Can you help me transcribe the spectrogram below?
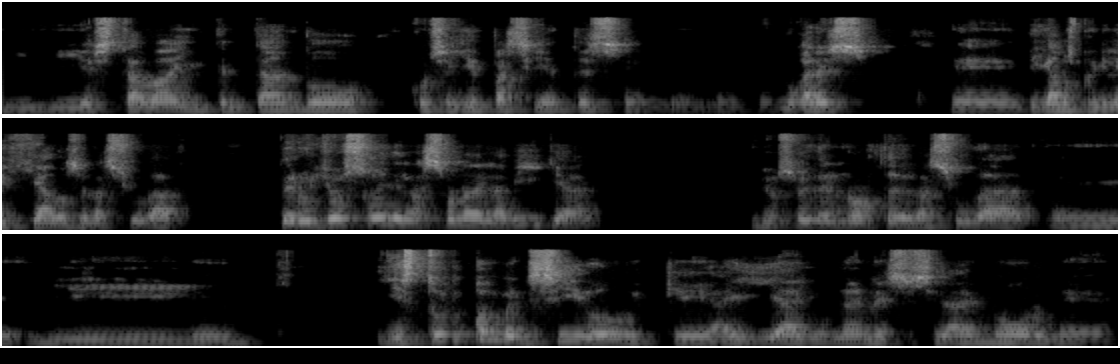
y, y, estaba intentando conseguir pacientes en, en, lugares, eh, digamos, privilegiados de la ciudad, pero yo soy de la zona de la villa, yo soy del norte de la ciudad eh, y, estoy convencido de que ahí hay una necesidad enorme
